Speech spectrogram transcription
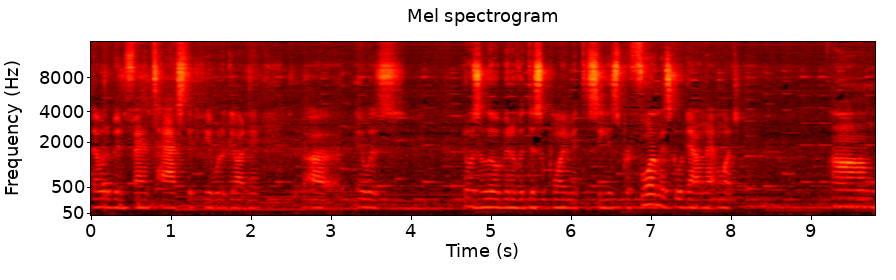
that would have been fantastic if he would have gotten it. Uh, it was it was a little bit of a disappointment to see his performance go down that much. Um,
